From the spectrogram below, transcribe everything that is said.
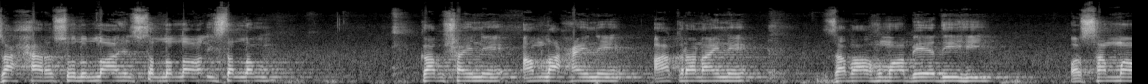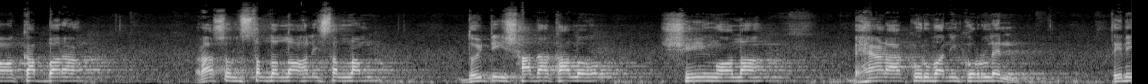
জাহা রসুল্লাহ সাল্লাহ আলি সাল্লাম কাবসাইনে আমলা হাইনে আকরান আইনে জাবাহুমা বেদিহি অসাম্মা কাব্বারা। রাসুল সাল্লাহ আলি সাল্লাম দুইটি সাদা, কালো শিংওয়ালা ভেড়া কুরবানি করলেন। তিনি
